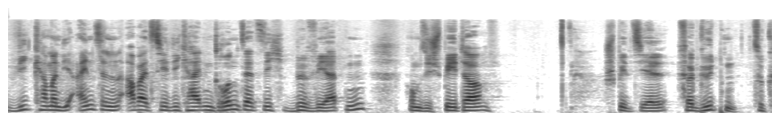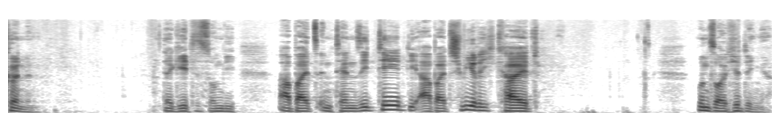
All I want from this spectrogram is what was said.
wie kann man die einzelnen Arbeitstätigkeiten grundsätzlich bewerten, um sie später speziell vergüten zu können. Da geht es um die Arbeitsintensität, die Arbeitsschwierigkeit und solche Dinge.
